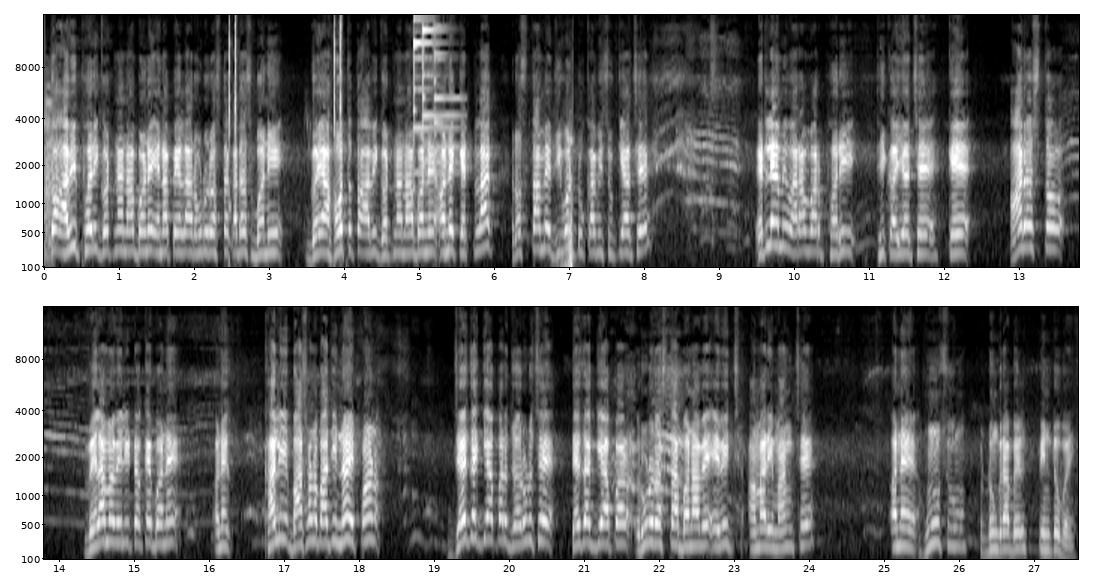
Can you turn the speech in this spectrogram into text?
તો આવી ફરી ઘટના ના બને, એના પહેલા રોડ રસ્તા કદાચ બની ગયા હોત તો આવી ઘટના ના બને અને કેટલાક રસ્તા મેં જીવન ટૂંકાવી ચૂક્યા છે. એટલે અમે વારંવાર ફરીથી કહીએ છીએ કે આ રસ્તો વહેલામાં વહેલી ટકે બને અને ખાલી ભાષણબાજી નહીં, પણ જે જગ્યા પર જરૂર છે તે જગ્યા પર રૂડ રસ્તા બનાવે એવી જ અમારી માંગ છે. અને હું છું ડુંગરાબેલ પિન્ટુભાઈ.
